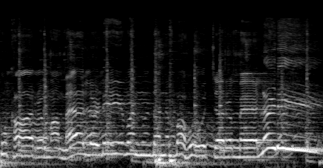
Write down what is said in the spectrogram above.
ખુખારમાં મેલડી વંદન બહુચર મેલડી.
